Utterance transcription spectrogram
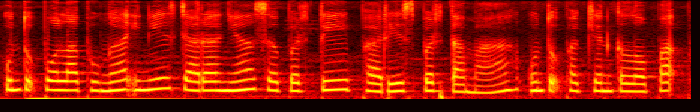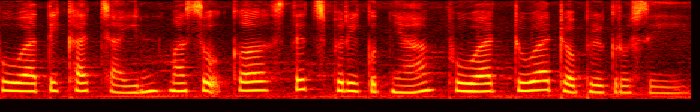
Untuk pola bunga ini caranya seperti baris pertama Untuk bagian kelopak buat 3 chain Masuk ke stitch berikutnya buat 2 double crochet.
